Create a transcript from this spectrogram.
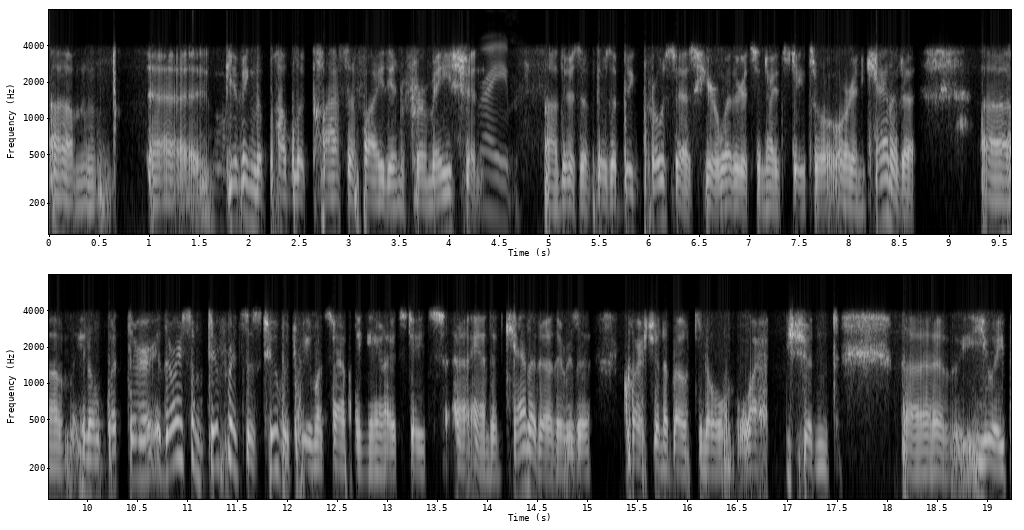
um, uh, giving the public classified information. Right. Uh, there's a there's a big process here, whether it's in the United States or, or in Canada. Um, you know, but there there are some differences too between what's happening in the United States uh, and in Canada. There was a question about you know why shouldn't uh, UAP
